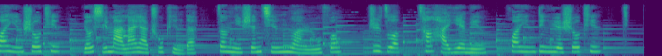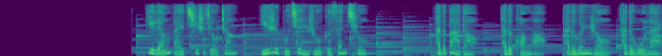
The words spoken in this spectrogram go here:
欢迎收听由喜马拉雅出品的《赠你深情暖如风》，制作沧海夜明。欢迎订阅收听。第两百七十九章：一日不见，如隔三秋。他的霸道，他的狂傲，他的温柔，他的无赖。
